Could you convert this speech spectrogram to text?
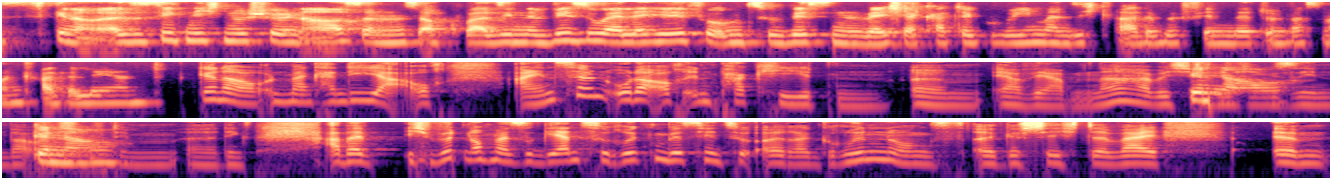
es, genau, also es sieht nicht nur schön aus, sondern es ist auch quasi eine visuelle Hilfe, um zu wissen, in welcher Kategorie man sich gerade befindet und was man gerade lernt. Genau, und man kann die ja auch einzeln oder auch in Paketen ähm, erwerben, ne? Habe ich genau. gesehen bei genau. euch auf dem äh, Dings. Aber ich würde noch mal so gern zurück ein bisschen zu eurer Gründungsgeschichte, weil ähm,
